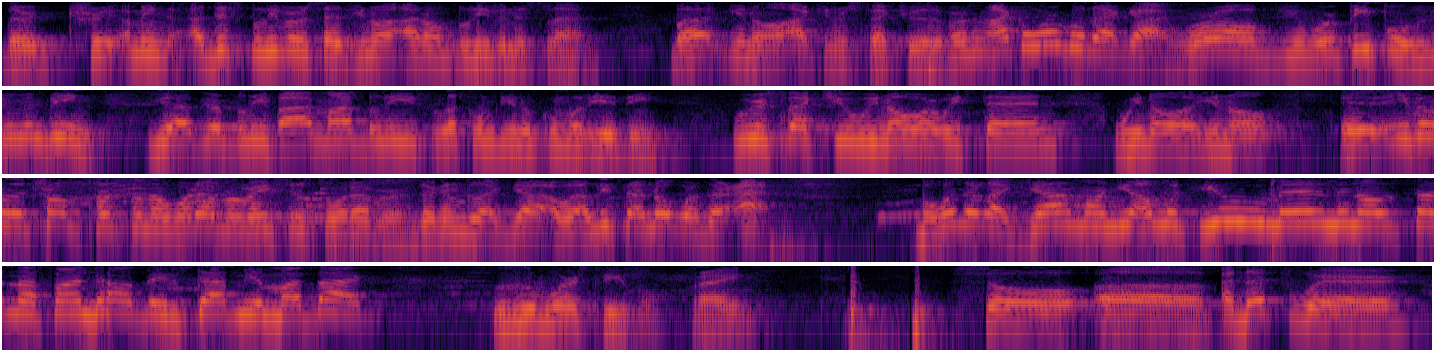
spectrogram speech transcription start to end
They're tre- I mean, a disbeliever who says, you know, I don't believe in Islam. But you know, I can respect you as a person. I can work with that guy. We're all we're people, we're human beings. You have your belief, I have my belief. We respect you. We know where we stand. We know, you know, even with the Trump person or whatever, racist whatever, they're gonna be like, yeah. Well, at least I know where they're at. But when they're like, yeah, I'm on you, I'm with you, man, and then all of a sudden I find out they've stabbed me in my back, those are the worst people, right? So, uh, and that's where,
